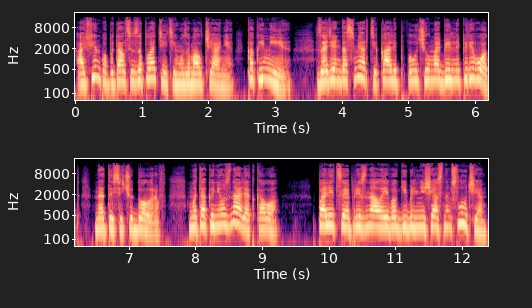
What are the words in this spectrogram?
а Фин попытался заплатить ему за молчание, как и Мия. За день до смерти Калиб получил мобильный перевод на тысячу долларов. Мы так и не узнали, от кого. Полиция признала его гибель несчастным случаем.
